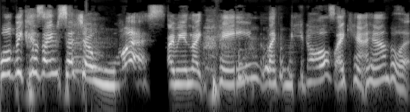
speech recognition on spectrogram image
well, because I'm such a wuss. I mean, like pain, like needles, I can't handle it.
